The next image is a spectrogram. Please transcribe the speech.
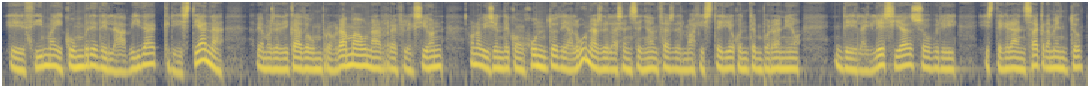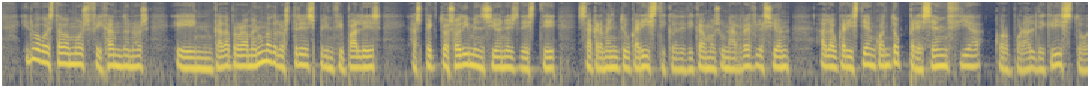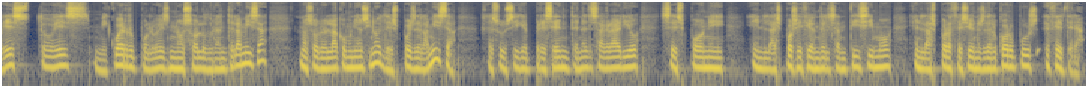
eh, cima y cumbre de la vida cristiana. Habíamos dedicado un programa, una reflexión a una visión de conjunto de algunas de las enseñanzas del magisterio contemporáneo de la Iglesia sobre este gran sacramento y luego estábamos fijándonos en cada programa en uno de los tres principales aspectos o dimensiones de este sacramento eucarístico. Dedicamos una reflexión a la Eucaristía en cuanto presencia corporal de Cristo. Esto es mi cuerpo, lo es no solo durante la misa, no solo en la comunión, sino después de la misa. Jesús sigue presente en el sagrario, se expone en la exposición del Santísimo, en las procesiones del Corpus, etc.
